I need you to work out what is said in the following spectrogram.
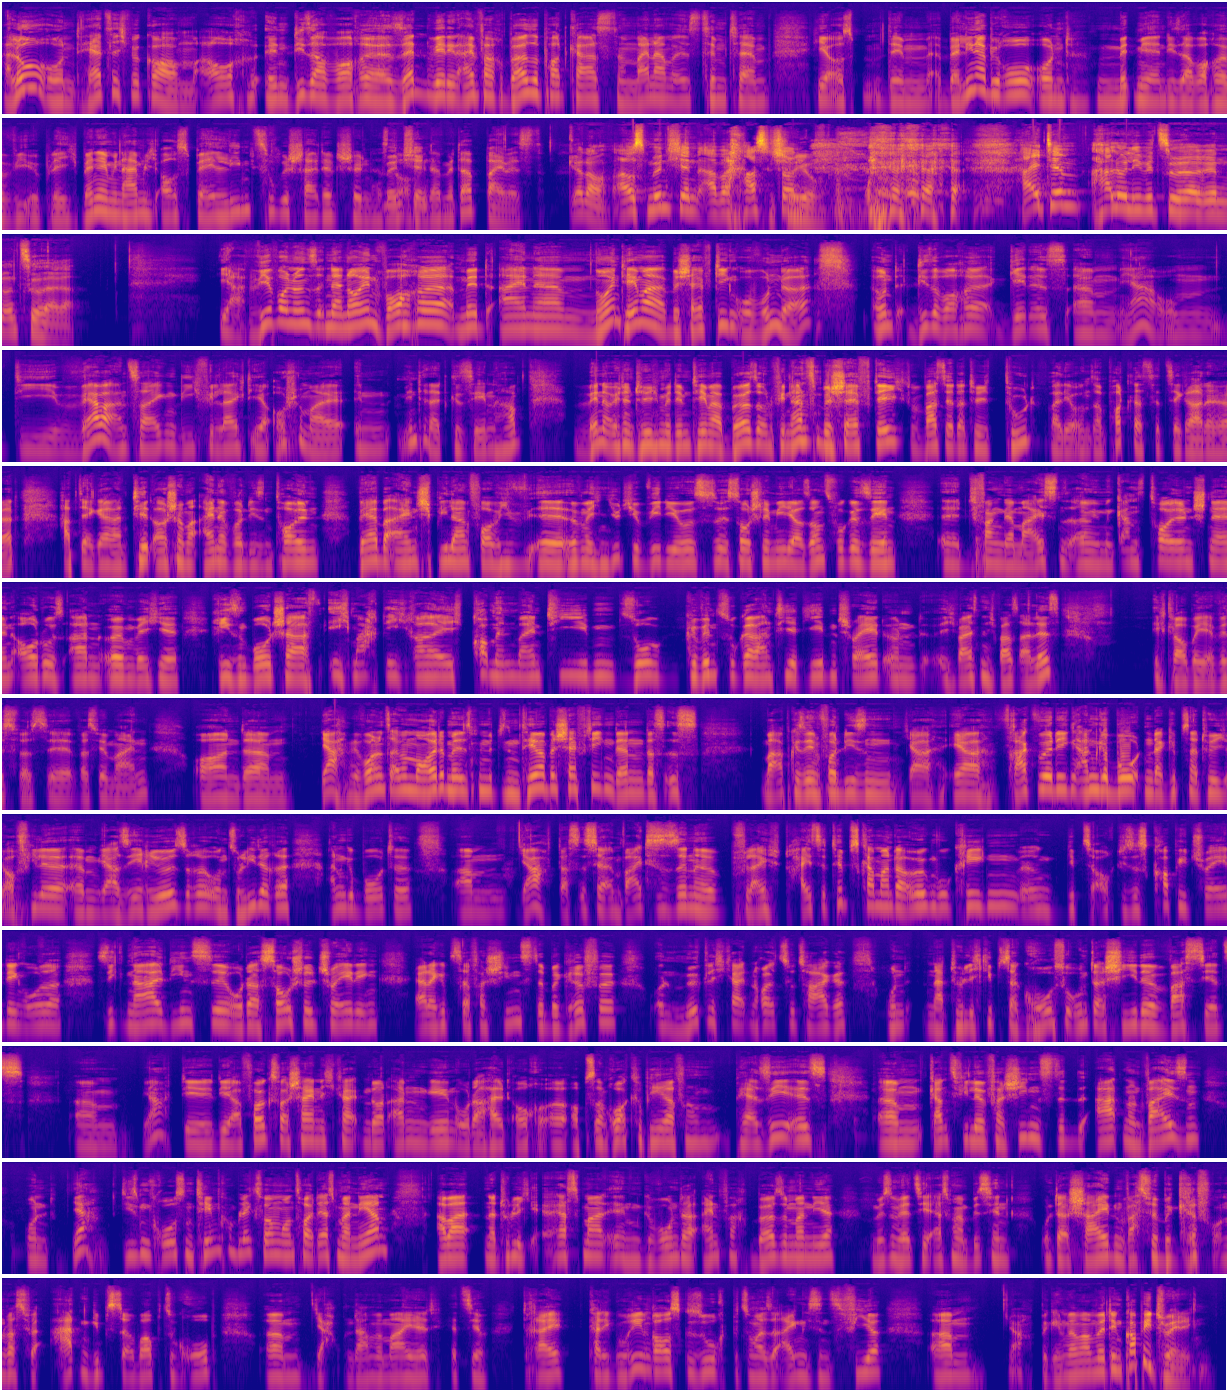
Hallo und herzlich willkommen. Auch in dieser Woche senden wir den Einfach Börse Podcast. Mein Name ist Tim Temp hier aus dem Berliner Büro und mit mir in dieser Woche wie üblich Benjamin Heimlich aus Berlin zugeschaltet. Schön, dass München. du auch wieder mit dabei bist. Genau, aus München, aber Ach, passt schon. Hi Tim, hallo liebe Zuhörerinnen und Zuhörer. Ja, wir wollen uns in der neuen Woche mit einem neuen Thema beschäftigen. Oh Wunder. Und diese Woche geht es ähm, ja um die Werbeanzeigen, die vielleicht ihr auch schon mal im Internet gesehen habt. Wenn ihr euch natürlich mit dem Thema Börse und Finanzen beschäftigt, was ihr natürlich tut, weil ihr unseren Podcast jetzt hier gerade hört, habt ihr garantiert auch schon mal eine von diesen tollen Werbeeinspielern vor wie äh, irgendwelchen YouTube-Videos, Social Media, sonst wo gesehen. Äh, die fangen ja meistens irgendwie mit ganz tollen, schnellen Autos an, irgendwelche Riesenbotschaften. Ich mach dich reich, komm in mein Team, so gewinnst du garantiert jeden Trade und ich weiß nicht was alles. Ich glaube, ihr wisst, was, äh, was wir meinen. Und ähm, ja, wir wollen uns einfach mal heute mit, mit diesem Thema beschäftigen, denn das ist mal abgesehen von diesen ja eher fragwürdigen Angeboten, da gibt es natürlich auch viele ähm, ja seriösere und solidere Angebote. Ähm, ja, das ist ja im weitesten Sinne vielleicht heiße Tipps kann man da irgendwo kriegen. Ähm, gibt es ja auch dieses Copy Trading oder Signaldienste oder Social Trading. Ja, da gibt es ja verschiedenste Begriffe und Möglichkeiten heutzutage. Und natürlich gibt es da große Unterschiede, was jetzt ähm, ja, die, die Erfolgswahrscheinlichkeiten dort angehen oder halt auch, äh, ob es ein Rohrkrepierer von per se ist. Ähm, ganz viele verschiedenste Arten und Weisen. Und ja, diesem großen Themenkomplex wollen wir uns heute erstmal nähern. Aber natürlich erstmal in gewohnter, einfach Börsemanier müssen wir jetzt hier erstmal ein bisschen unterscheiden, was für Begriffe und was für Arten gibt es da überhaupt so grob. Ähm, ja, und da haben wir mal jetzt hier drei Kategorien rausgesucht, beziehungsweise eigentlich sind es vier. Ähm, ja, beginnen wir mal mit dem Copy Trading.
